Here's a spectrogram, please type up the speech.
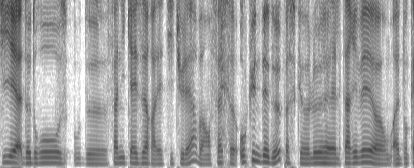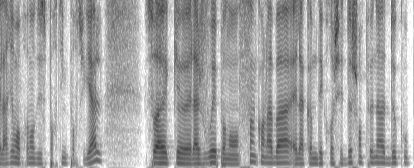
qui est de Drose ou de Fanny Kaiser allait titulaire. Bah, en fait, euh, aucune des deux parce que le, elle est arrivée, euh, en- donc elle arrive en prenant du Sporting Portugal. Soit qu'elle a joué pendant 5 ans là-bas, elle a comme décroché deux championnats, deux coupes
